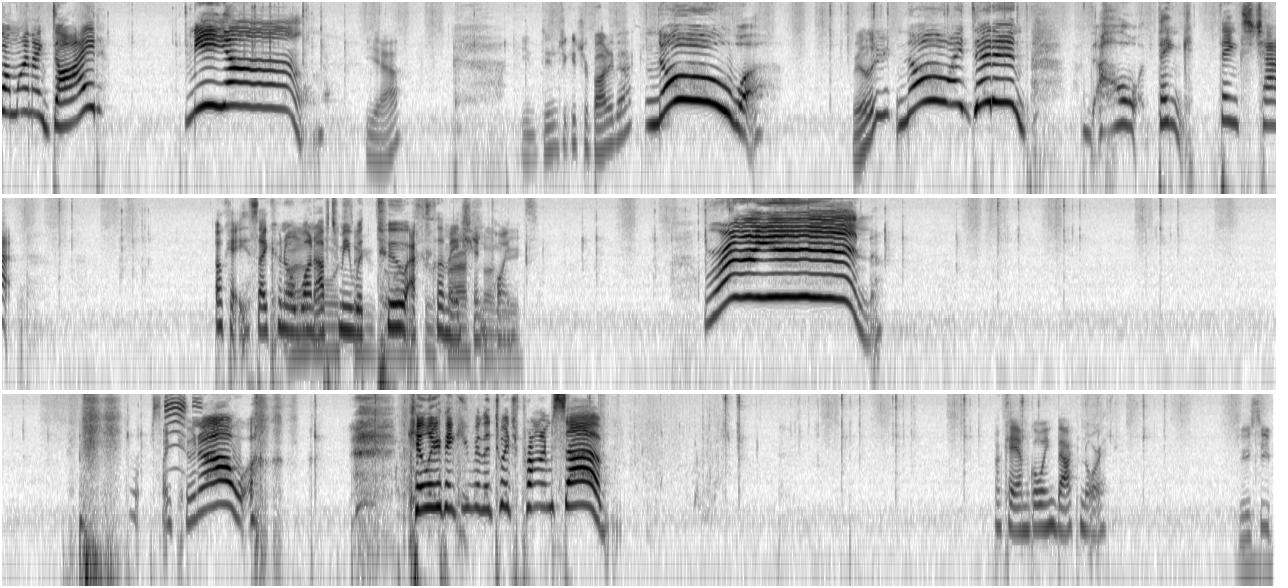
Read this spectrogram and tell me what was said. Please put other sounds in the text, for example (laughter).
was online, I died? Mia! Yeah. You, didn't you get your body back? No! Really? No, I didn't. Oh, thank, thanks, chat. Okay, don't one up to me with two long. This thing crashed exclamation me. points. Ryan! (laughs) Sykkuno! (laughs) Killer, thank you for the Twitch Prime sub. Okay, I'm going back north. JC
